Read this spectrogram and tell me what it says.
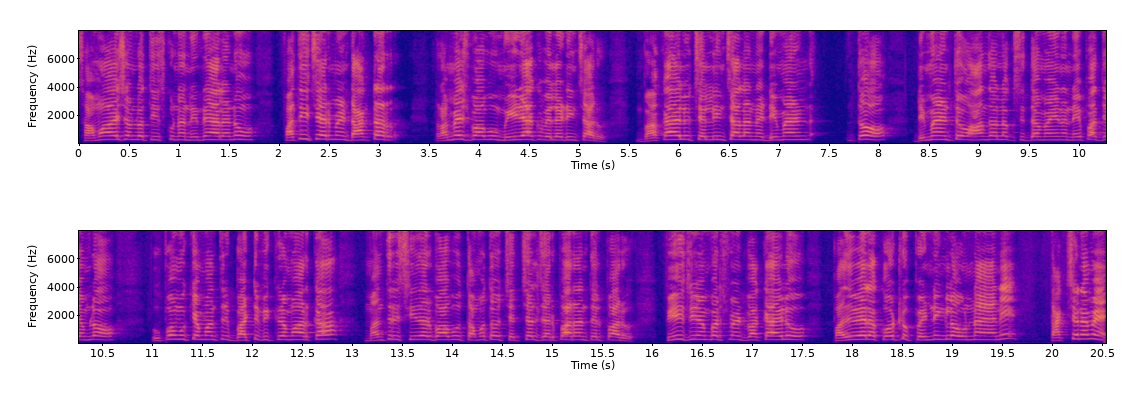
సమావేశంలో తీసుకున్న నిర్ణయాలను ఫతీ చైర్మన్ డాక్టర్ రమేష్ బాబు మీడియాకు వెల్లడించారు. బకాయిలు చెల్లించాలన్న డిమాండ్తో డిమాండ్తో ఆందోళనకు సిద్ధమైన నేపథ్యంలో ఉప ముఖ్యమంత్రి బట్టి విక్రమార్క మంత్రి శ్రీధర్ బాబు తమతో చర్చలు జరిపారని తెలిపారు. ఫీజు రియంబర్స్మెంట్ బకాయిలు పదివేల కోట్లు పెండింగ్లో ఉన్నాయని తక్షణమే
